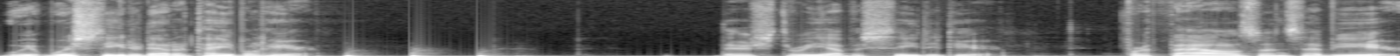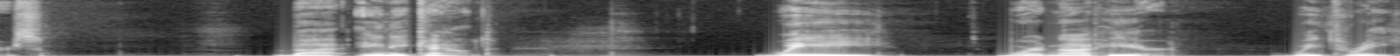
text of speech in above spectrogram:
We- We're seated at a table here. There's three of us seated here. For thousands of years, by any count, we were not here. We three.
